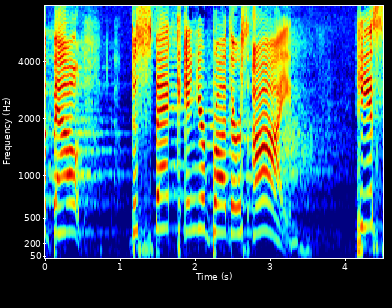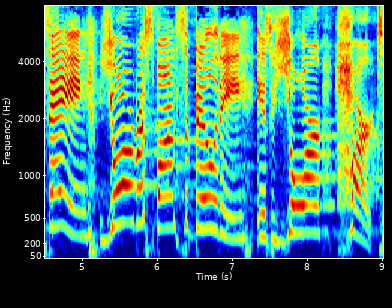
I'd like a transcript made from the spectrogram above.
about the speck in your brother's eye. He is saying your responsibility is your heart.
